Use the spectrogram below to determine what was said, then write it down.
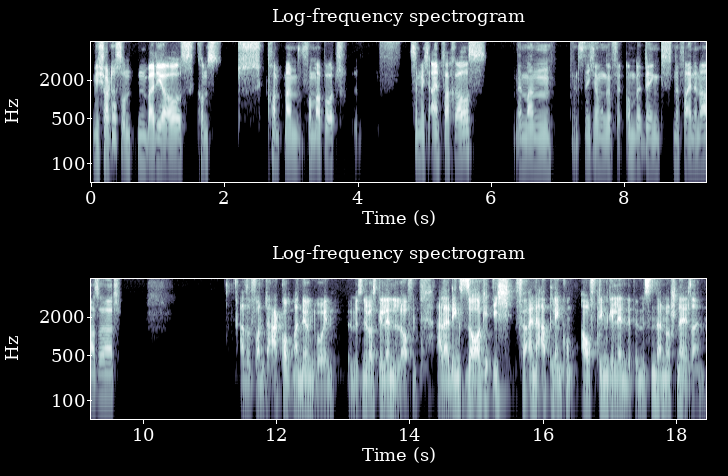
wie schaut das unten bei dir aus? Kommst, kommt man vom Abort ziemlich einfach raus, wenn man jetzt nicht unbedingt eine feine Nase hat? Also von da kommt man nirgendwo hin. Wir müssen übers Gelände laufen. Allerdings sorge ich für eine Ablenkung auf dem Gelände. Wir müssen dann nur schnell sein.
